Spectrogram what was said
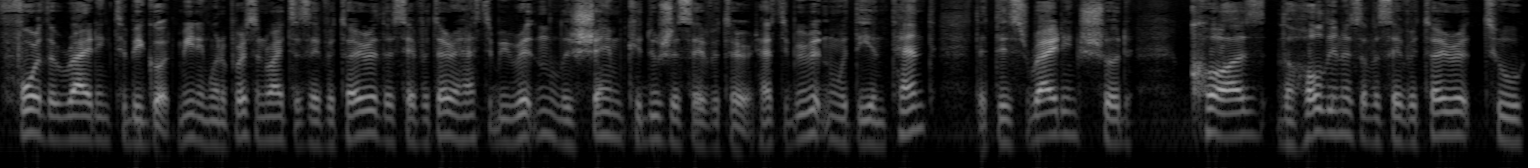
for the writing to be good. Meaning, when a person writes a Sefer Torah, the Sefer Torah has to be written l'shem kedusha Sefer Torah. It has to be written with the intent that this writing should cause the holiness of a Sefer Torah to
